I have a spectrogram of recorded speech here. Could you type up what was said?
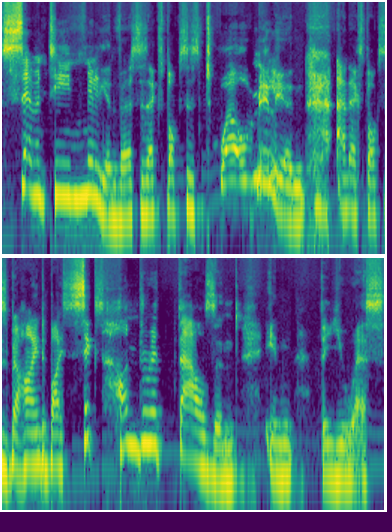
17 million versus Xbox's 12 million. And Xbox is behind by 600,000 in the US.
